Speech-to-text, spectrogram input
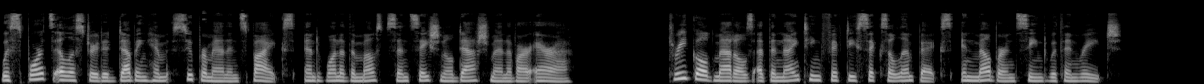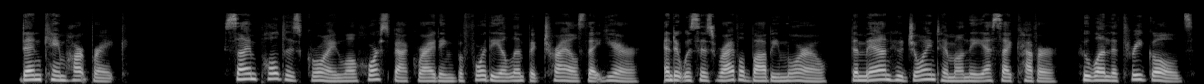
with Sports Illustrated dubbing him Superman in spikes and one of the most sensational dashmen of our era. Three gold medals at the 1956 Olympics in Melbourne seemed within reach. Then came heartbreak. Sime pulled his groin while horseback riding before the Olympic trials that year, and it was his rival Bobby Morrow, the man who joined him on the SI cover, who won the three golds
